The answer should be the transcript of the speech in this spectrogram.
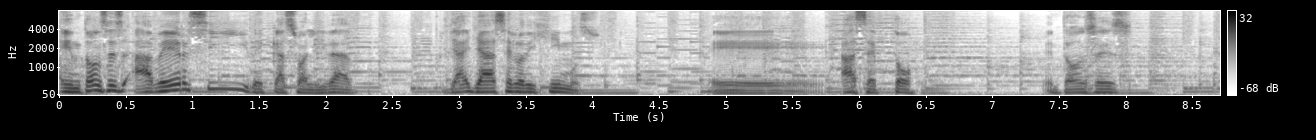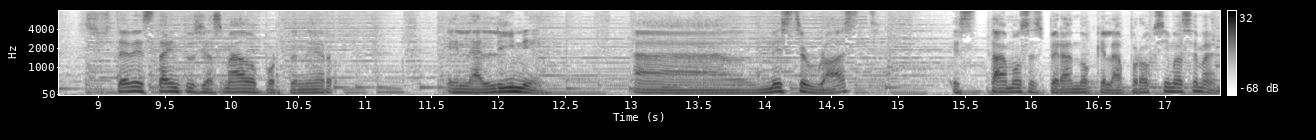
Entonces, a ver si de casualidad, ya, ya se lo dijimos, eh, aceptó. Entonces, si usted está entusiasmado por tener en la línea a Mr. Rust, estamos esperando que la próxima semana,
